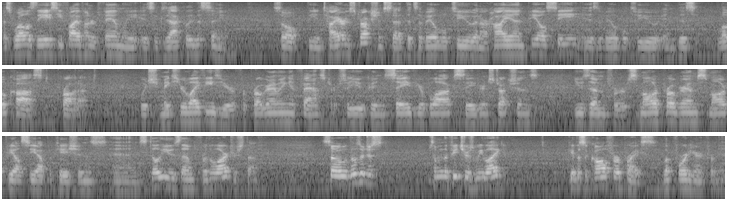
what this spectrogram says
as well as the AC500 family is exactly the same. So the entire instruction set that's available to you in our high-end PLC is available to you in this low-cost product which makes your life easier for programming and faster. So you can save your blocks, save your instructions, use them for smaller programs, smaller PLC applications, and still use them for the larger stuff. So those are just some of the features we like. Give us a call for a price. Look forward to hearing from you.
